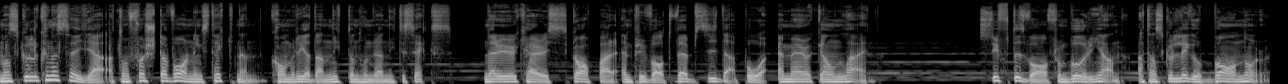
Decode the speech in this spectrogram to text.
Man skulle kunna säga att de första varningstecknen kom redan 1996 när Eric Harris skapar en privat webbsida på America Online. Syftet var från början att han skulle lägga upp banor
